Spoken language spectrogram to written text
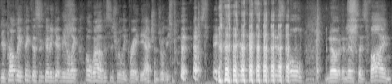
"You probably think this is going to get me to like, oh wow, this is really great. The action's really." He writes this whole note and then says, "Fine,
